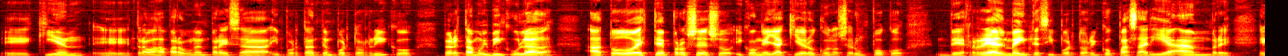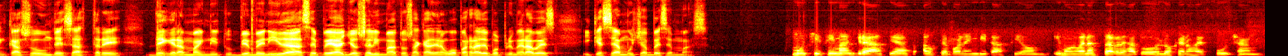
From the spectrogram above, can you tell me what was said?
eh, quien eh, trabaja para una empresa importante en Puerto Rico, pero está muy vinculada a todo este proceso y con ella quiero conocer un poco de realmente si Puerto Rico pasaría hambre en caso de un desastre de gran magnitud. Bienvenida a CPA Jocelyn Matos a Cadena Guapa Radio por primera vez y que sea muchas veces más. Muchísimas gracias a usted por la invitación y muy buenas tardes a todos los que nos escuchan.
